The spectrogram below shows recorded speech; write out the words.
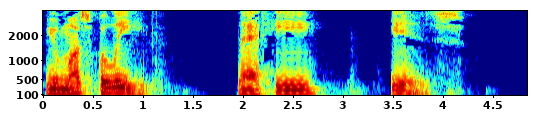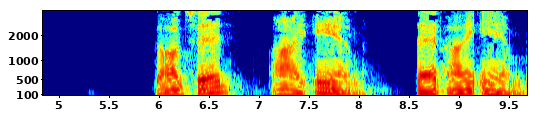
you must believe that He is. God said, I am that I am.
